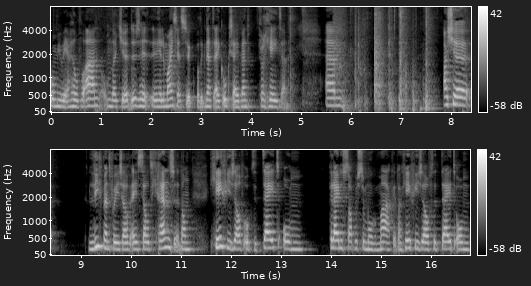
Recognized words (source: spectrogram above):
kom je weer heel veel aan, omdat je dus het hele mindset stuk, wat ik net eigenlijk ook zei, bent vergeten. Um, als je lief bent voor jezelf en je stelt grenzen, dan geef je jezelf ook de tijd om kleine stapjes te mogen maken. Dan geef je jezelf de tijd om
